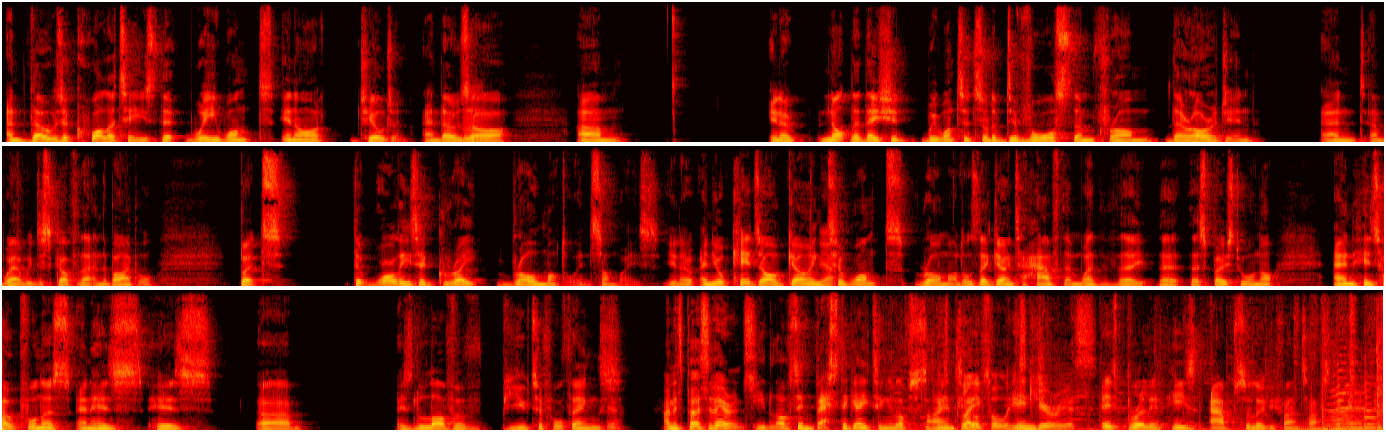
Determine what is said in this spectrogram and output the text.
and those are qualities that we want in our children. And those are um you know, not that they should. We want to sort of divorce them from their origin, and and where we discover that in the Bible, but that WALL-E's a great role model in some ways, you know, and your kids are going Yeah. to want role models. They're going to have them, whether they they're, they're supposed to or not. And his hopefulness and his his um, his love of beautiful things. Yeah. And his perseverance. He loves investigating. He loves science. He's playful, he he's curious. It's brilliant. He's absolutely fantastic.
